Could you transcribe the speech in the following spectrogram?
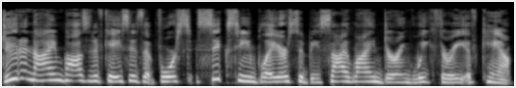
due to nine positive cases that forced 16 players to be sidelined during week three of camp.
